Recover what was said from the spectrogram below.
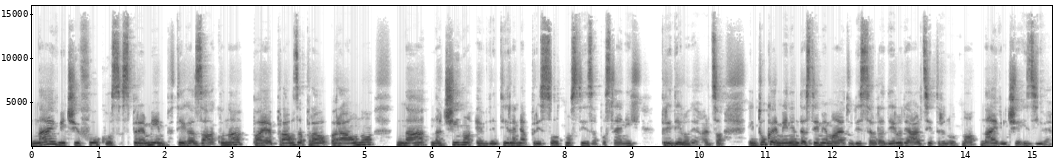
največji fokus sprememb tega zakona pa je pravzaprav ravno na načinu evidentiranja prisotnosti zaposlenih pri delodajalcu. In tukaj menim, da s tem imajo tudi seveda delodajalci trenutno največje izzive.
